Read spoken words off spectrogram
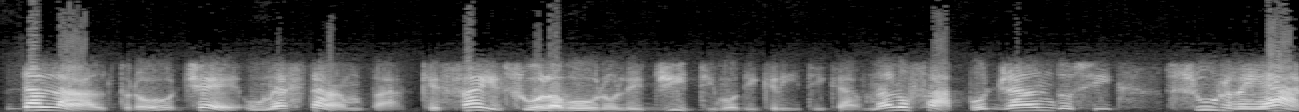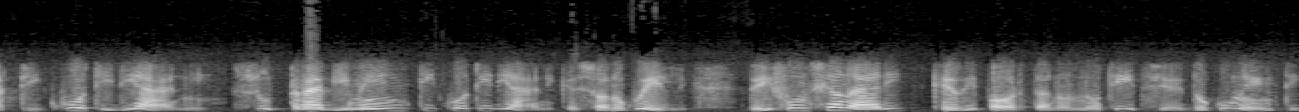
Dall'altro c'è una stampa che fa il suo lavoro legittimo di critica, ma lo fa appoggiandosi su reati quotidiani su tradimenti quotidiani, che sono quelli dei funzionari che riportano notizie e documenti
